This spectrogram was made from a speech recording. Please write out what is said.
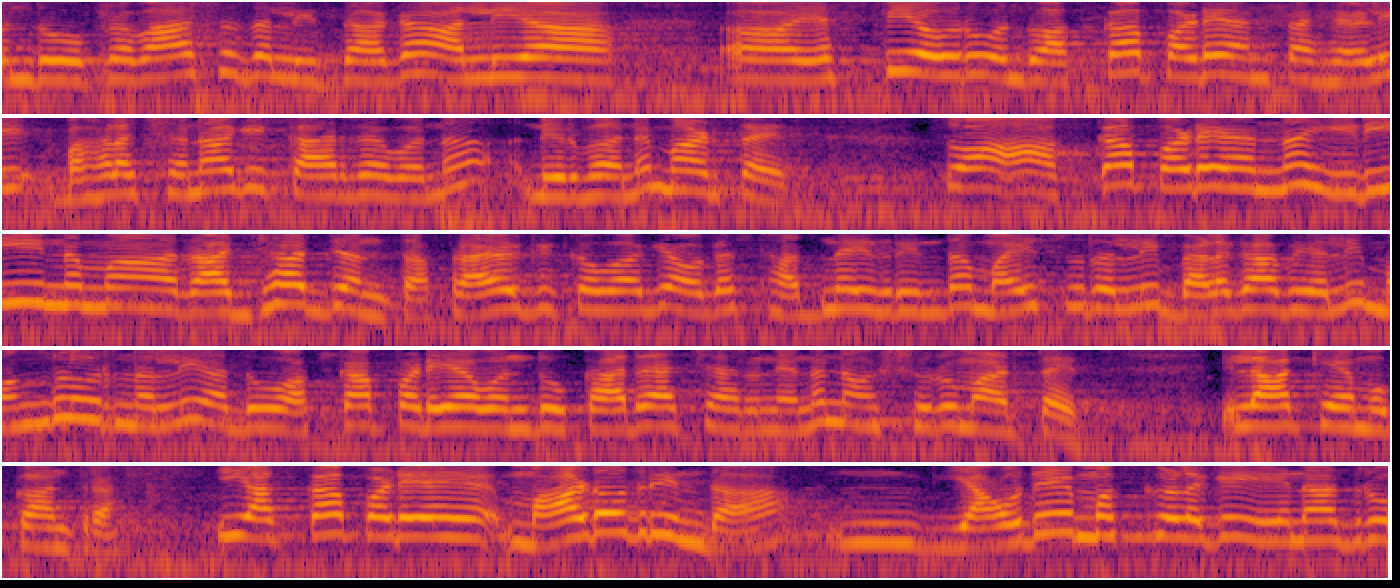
ಒಂದು ಪ್ರವಾಸದಲ್ಲಿದ್ದಾಗ ಅಲ್ಲಿಯ ಎಸ್ ಪಿ ಅವರು ಒಂದು ಅಕ್ಕ ಪಡೆ ಅಂತ ಹೇಳಿ ಬಹಳ ಚೆನ್ನಾಗಿ ಕಾರ್ಯವನ್ನು ನಿರ್ವಹಣೆ ಮಾಡ್ತಾ ಇದ್ರು. ಸೊ, ಆ ಅಕ್ಕ ಪಡೆಯನ್ನು ಇಡೀ ನಮ್ಮ ರಾಜ್ಯಾದ್ಯಂತ ಪ್ರಾಯೋಗಿಕವಾಗಿ ಆಗಸ್ಟ್ ಹದಿನೈದರಿಂದ ಮೈಸೂರಲ್ಲಿ, ಬೆಳಗಾವಿಯಲ್ಲಿ, ಮಂಗಳೂರಿನಲ್ಲಿ ಅದು ಅಕ್ಕ ಪಡೆಯ ಒಂದು ಕಾರ್ಯಾಚರಣೆಯನ್ನು ನಾವು ಶುರು ಮಾಡ್ತಾ ಇದ್ವಿ. ಇಲಾಖೆಯ ಮುಖಾಂತರ. ಈ ಅಕ್ಕ ಪಡೆ ಮಾಡೋದ್ರಿಂದ ಯಾವುದೇ ಮಕ್ಕಳಿಗೆ ಏನಾದರೂ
